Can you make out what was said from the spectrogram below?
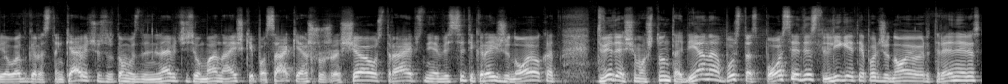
jau Edgaras Tankievičius ir Tomas Danilevičius jau man aiškiai pasakė, aš užrašiau straipsnį, visi tikrai žinojo, kad 28 dieną bus tas posėdis, lygiai taip pat žinojo ir treneris.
